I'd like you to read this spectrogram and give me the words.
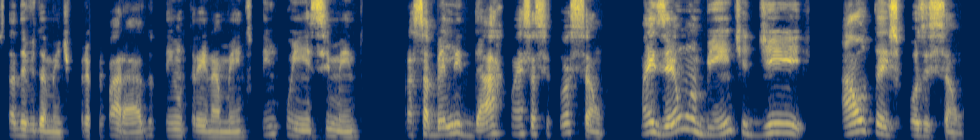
está devidamente preparado, tem um treinamento, tem conhecimento para saber lidar com essa situação mas é um ambiente de alta exposição,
